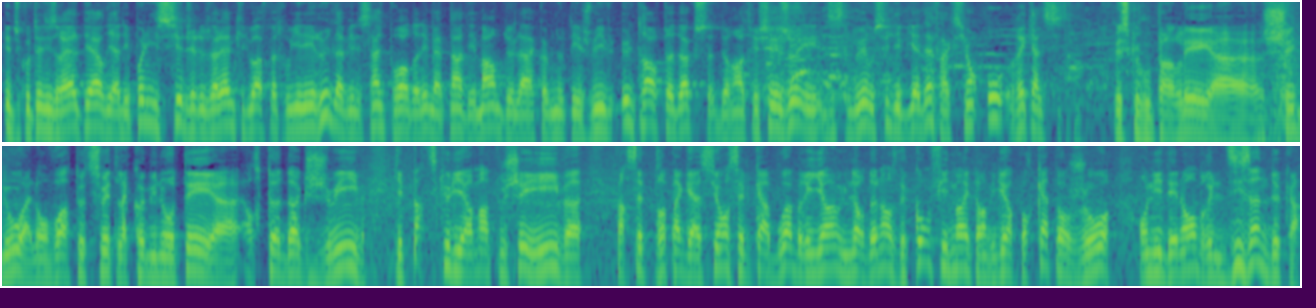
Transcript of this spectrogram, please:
Et du côté d'Israël, Pierre, il y a des policiers de Jérusalem qui doivent patrouiller les rues de la ville sainte pour ordonner maintenant à des membres de la communauté juive ultra-orthodoxe de rentrer chez eux et distribuer aussi des billets d'infraction aux récalcitrants. Puisque vous parlez euh, chez nous, allons voir tout de suite la communauté euh, orthodoxe juive qui est particulièrement touchée, Yves, par cette propagation. C'est le cas à Boisbriand. Une ordonnance de confinement est en vigueur pour 14 jours. On y dénombre une dizaine de cas.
